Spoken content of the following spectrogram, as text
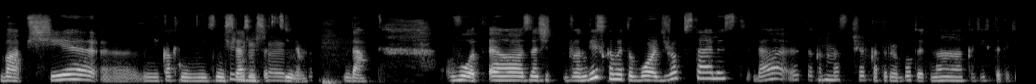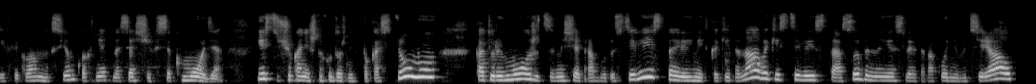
вообще э, никак не, не связан не со стилем. Да. Вот, э, значит, в английском это wardrobe stylist, да, это как mm-hmm. раз человек, который работает на каких-то таких рекламных съемках, не относящихся к моде. Есть еще, конечно, художник по костюму, который может совмещать работу стилиста или иметь какие-то навыки стилиста, особенно если это какой-нибудь сериал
